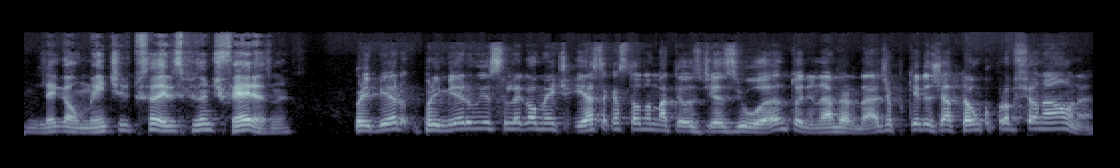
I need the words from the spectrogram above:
Legalmente, eles precisam de férias, né? Primeiro, primeiro isso legalmente. E essa questão do Matheus Dias e o Anthony, na verdade, é porque eles já estão com o profissional, né?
